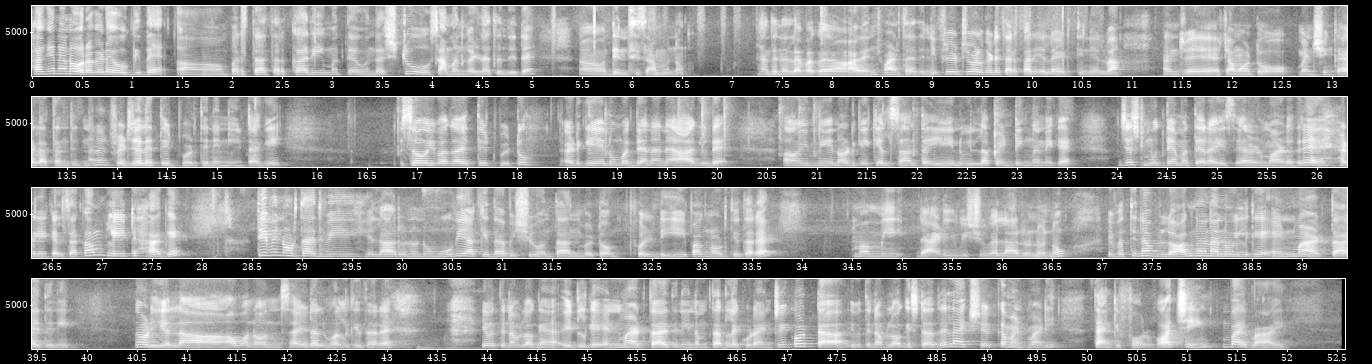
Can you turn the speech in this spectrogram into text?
ಹಾಗೆ ನಾನು ಹೊರಗಡೆ ಹೋಗಿದ್ದೆ. ಬರ್ತಾ ತರಕಾರಿ ಮತ್ತು ಒಂದಷ್ಟು ಸಾಮಾನುಗಳನ್ನ ತಂದಿದ್ದೆ. ದಿನಸಿ ಸಾಮಾನು. ಅದನ್ನೆಲ್ಲ ಇವಾಗ ಅರೇಂಜ್ ಮಾಡ್ತಾ ಇದ್ದೀನಿ. ಫ್ರಿಡ್ಜ್ ಒಳಗಡೆ ತರಕಾರಿ ಎಲ್ಲ ಇಡ್ತೀನಿ ಅಲ್ವಾ? ಅಂದರೆ ಟೊಮೊಟೊ, ಮೆಣಸಿನ್ಕಾಯಿ ಎಲ್ಲ ತಂದಿದ್ದನ್ನ ನಾನು ಫ್ರಿಡ್ಜಲ್ಲಿ ಎತ್ತಿಟ್ಬಿಡ್ತೀನಿ ನೀಟಾಗಿ. ಸೊ ಇವಾಗ ಎತ್ತಿಟ್ಬಿಟ್ಟು ಅಡುಗೆ ಏನು ಮಧ್ಯಾಹ್ನನೇ ಆಗಿದೆ. ಇನ್ನೇನು ಅಡುಗೆ ಕೆಲಸ ಅಂತ ಏನೂ ಇಲ್ಲ ಪೆಂಡಿಂಗ್ ನನಗೆ. ಜಸ್ಟ್ ಮುದ್ದೆ ಮತ್ತು ರೈಸ್ ಎರಡು ಮಾಡಿದ್ರೆ ಅಡುಗೆ ಕೆಲಸ ಕಂಪ್ಲೀಟ್ ಹಾಗೆ. ಟಿ ವಿ ನೋಡ್ತಾ ಇದ್ವಿ ಎಲ್ಲರೂ ಮೂವಿ ಹಾಕಿದ್ದ ವಿಶು ಅಂತ ಅಂದ್ಬಿಟ್ಟು ಫುಲ್ ಡೀಪಾಗಿ ನೋಡ್ತಿದ್ದಾರೆ. ಮಮ್ಮಿ, ಡ್ಯಾಡಿ ವಿಶು ಎಲ್ಲರೂ ಇವತ್ತಿನ ವ್ಲಾಗ್ನ ನಾನು ಇಲ್ಲಿಗೆ ಎಂಡ್ ಮಾಡ್ತಾ ಇದ್ದೀನಿ. ನೋಡಿ, ಎಲ್ಲ ಒಂದೊಂದು ಸೈಡಲ್ಲಿ ಮಲಗಿದ್ದಾರೆ. ಇವತ್ತಿನ ವ್ಲಾಗ್ ಇಲ್ಲಿಗೆ ಎಂಡ್ ಮಾಡ್ತಾ ಇದ್ದೀನಿ. ನಮ್ಮ ತರಲೆ ಕೂಡ ಎಂಟ್ರಿ ಕೊಟ್ಟ. ಇವತ್ತಿನ ವ್ಲಾಗ್ ಇಷ್ಟ ಆದರೆ ಲೈಕ್ ಶೇರ್ ಕಮೆಂಟ್ ಮಾಡಿ. Thank you for watching bye bye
